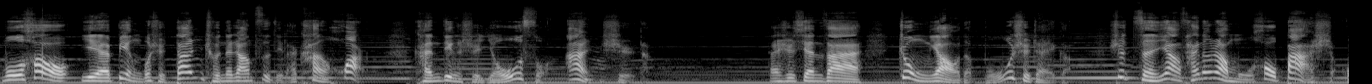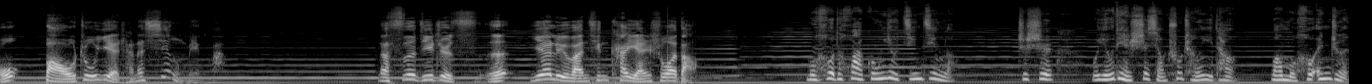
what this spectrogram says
母后也并不是单纯的让自己来看画，肯定是有所暗示的。但是现在重要的不是这个，是怎样才能让母后罢手，保住叶禅的性命啊？那思及至此，耶律婉清开言说道：“母后的画工又精进了，只是我有点事想出城一趟，望母后恩准。”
